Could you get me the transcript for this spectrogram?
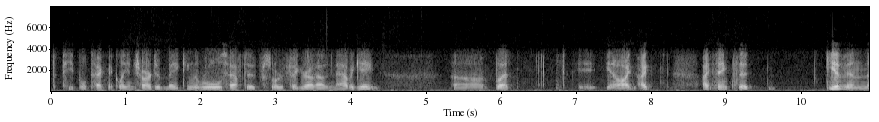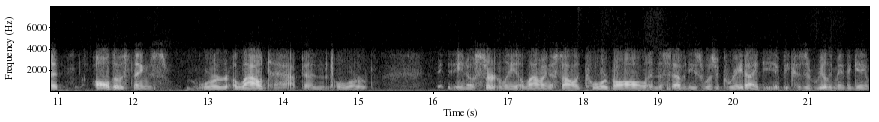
the people technically in charge of making the rules have to sort of figure out how to navigate. Uh, but you know, I, I I think that given that all those things were allowed to happen, or you know, certainly allowing a solid core ball in the 70s was a great idea because it really made the game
